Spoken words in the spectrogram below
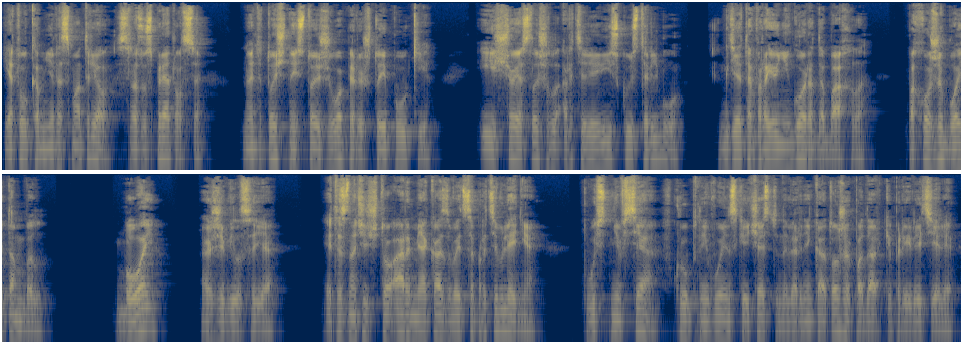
Я толком не рассмотрел, сразу спрятался. Но это точно из той же оперы, что и пауки. И еще я слышал артиллерийскую стрельбу. Где-то в районе города бахало. Похоже, бой там был. «Бой?» – оживился я. «Это значит, что армия оказывает сопротивление. Пусть не вся, в крупные воинские части наверняка тоже подарки прилетели,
